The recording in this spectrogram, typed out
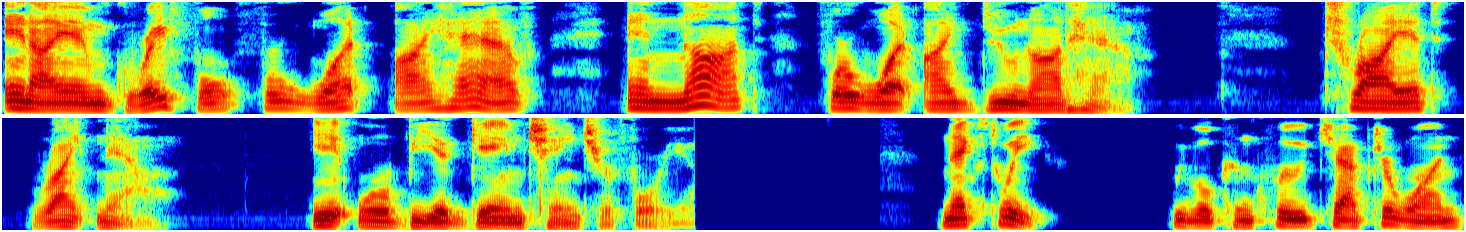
and I am grateful for what I have and not for what I do not have. Try it right now. It will be a game changer for you. Next week, we will conclude chapter one.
